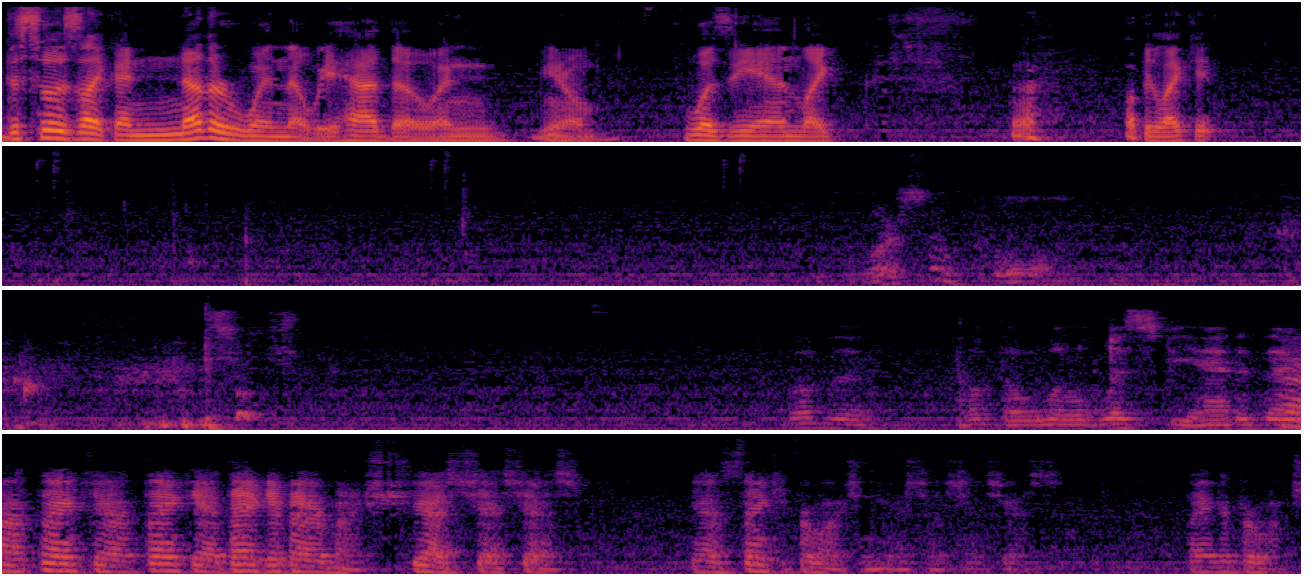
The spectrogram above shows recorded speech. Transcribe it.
this was like another win that we had though and, you know, was the end like eh, hope you like it. There. Uh, thank you, thank you, thank you very much. Yes, yes, yes. Yes, thank you for watching. Yes, yes, yes, yes. Thank you for watching.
